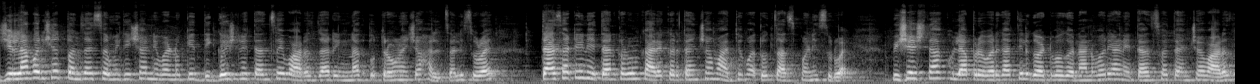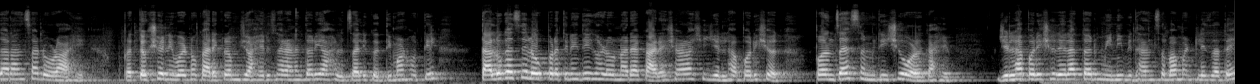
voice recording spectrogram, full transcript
जिल्हा परिषद पंचायत समितीच्या निवडणुकीत दिग्गज नेत्यांचे वारसदार रिंगणात उतरवण्याच्या हालचाली सुरू आहेत. त्यासाठी नेत्यांकडून कार्यकर्त्यांच्या माध्यमातून चाचपणी सुरू आहे. विशेषतः खुल्या प्रवर्गातील गट व गणांवर या नेत्यांसह त्यांच्या वारसदारांचा डोळा आहे. प्रत्यक्ष निवडणूक कार्यक्रम जाहीर झाल्यानंतर या हालचाली गतिमान होतील तालुक्याचे लोकप्रतिनिधी घडवणाऱ्या कार्यशाळा अशी जिल्हा परिषद पंचायत समितीची ओळख आहे. जिल्हा परिषदेला तर मिनी विधानसभा म्हटले जाते.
